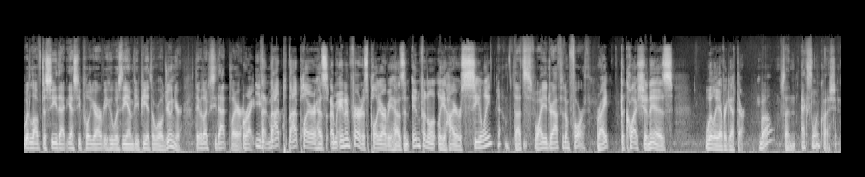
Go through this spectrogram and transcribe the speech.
would love to see that Yessi Puljujärvi, who was the MVP at the World Junior. They would like to see that player, right. Even that, that that player has. I mean, in fairness, Puljujärvi has an infinitely higher ceiling, Yeah, that's why you drafted him fourth. right? The question is, will he ever get there? Well, it's an excellent question.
